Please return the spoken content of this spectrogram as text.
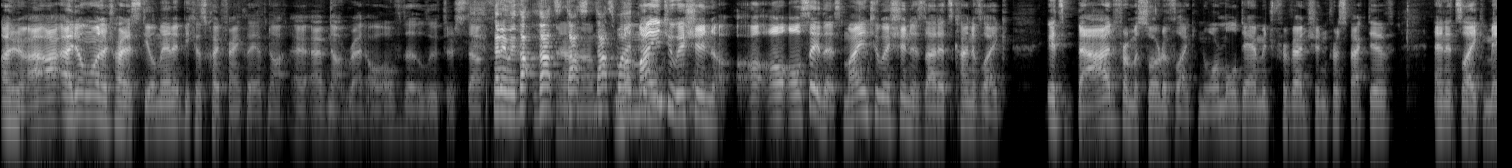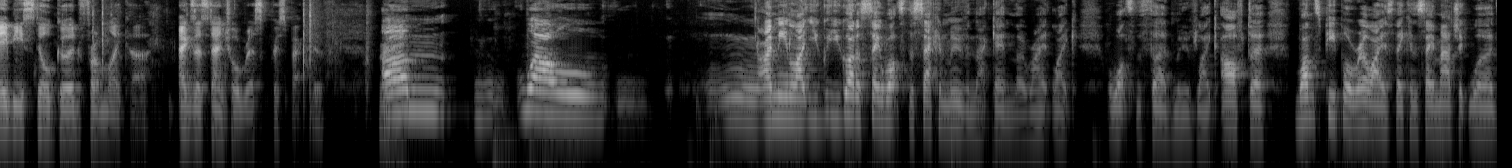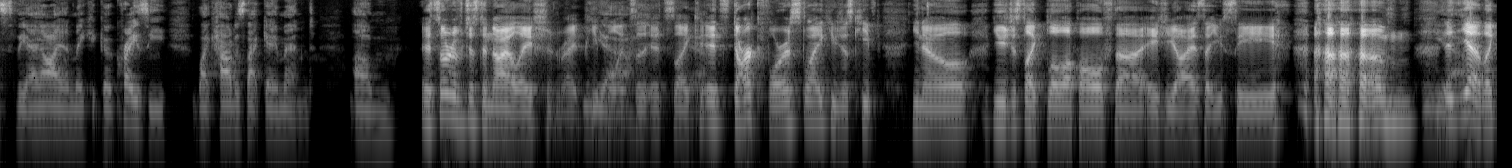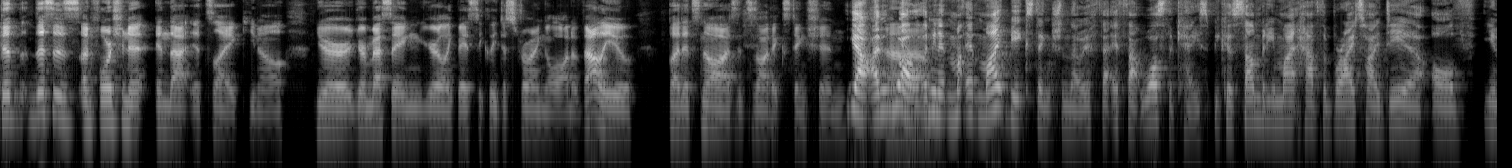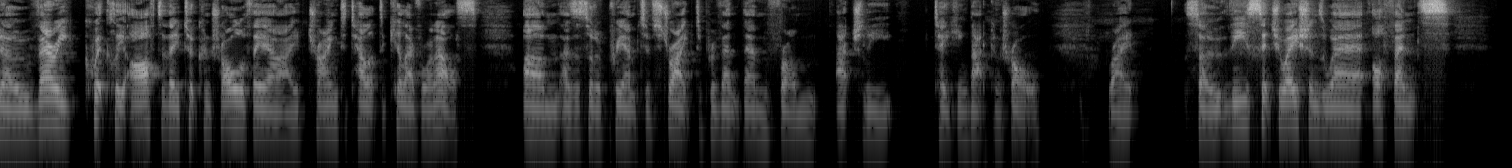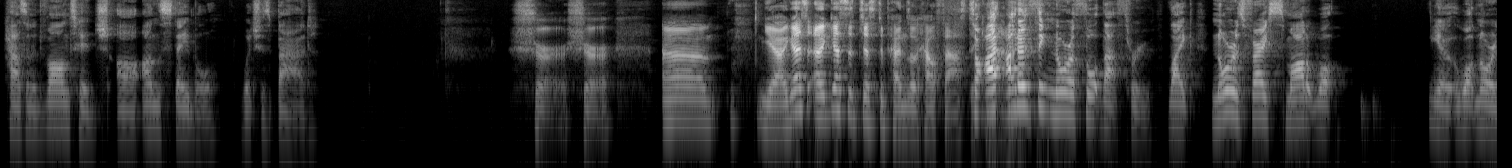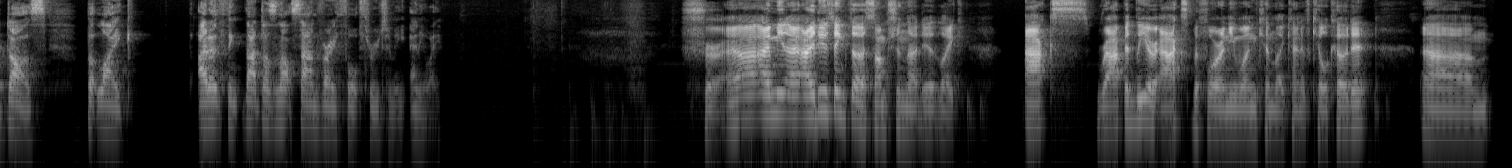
I don't know. I I- don't want to try to steelman it because, quite frankly, I've not I- I've not read all of the Eleuther stuff. but anyway, that, that's that's Um, that's my my, opinion. intuition. I'll, I'll, I'll say this: my intuition is that it's kind of like it's bad from a sort of like normal damage prevention perspective, and it's like maybe still good from like a existential risk perspective. right? Um. Well, I mean, like you you got to say what's the second move in that game, though, right? Like, what's the third move? Like after once people realize they can say magic words to the AI and make it go crazy, like how does that game end? Um. it's sort of just annihilation, right? People, Yeah. it's it's like Yeah. it's dark forest like. You just keep, you know, you just like blow up all of the AGIs that you see. um, Yeah. yeah, like th- this is unfortunate in that it's like you know you're you're messing, you're like basically destroying a lot of value, but it's not it's not extinction. Yeah, I mean, well, I Um, mean, it, it might be extinction though, if that if that was the case, because somebody might have the bright idea of, you know, very quickly after they took control of the AI, trying to tell it to kill everyone else, um, as a sort of preemptive strike to prevent them from actually taking back control, right? So these situations where offense has an advantage are unstable, which is bad. Sure, sure. Um, yeah, I guess I guess it just depends on how fast. It So I, I don't think Nora thought that through. Like Nora's very smart at what you know what Nora does, but like I don't think that does not sound very thought through to me. Anyway, Sure. And I, I mean, I, I do think the assumption that it like acts rapidly or acts before anyone can like kind of kill code it. Um,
